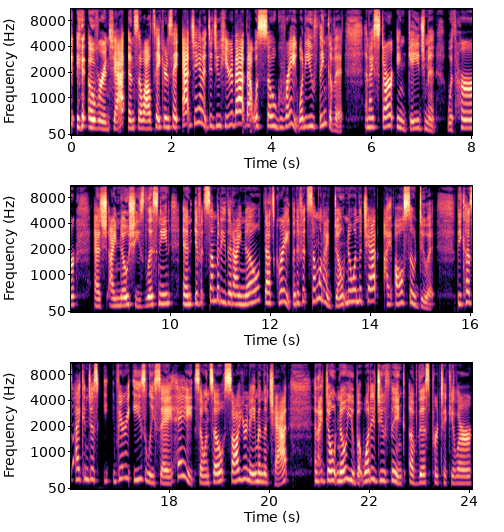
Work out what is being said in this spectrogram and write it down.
over in chat. And so I'll take her and say, At Janet, did you hear that? That was so great. What do you think of it? And I start engagement with her as I know she's listening. And if it's somebody that I know, that's great. But if it's someone I don't know in the chat, I also do it because I can just very easily say, Hey, so and so, saw your name in the chat and I don't know you, but what did you think of this particular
